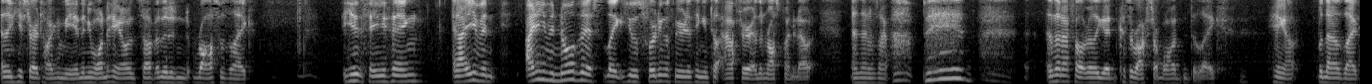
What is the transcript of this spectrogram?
and then he started talking to me, and then he wanted to hang out and stuff. And then Ross was like, he didn't say anything, and I even I didn't even know this. Like he was flirting with me or anything until after, and then Ross pointed out, and then I was like, babe, and then I felt really good because the rockstar wanted to like hang out. But then I was like,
